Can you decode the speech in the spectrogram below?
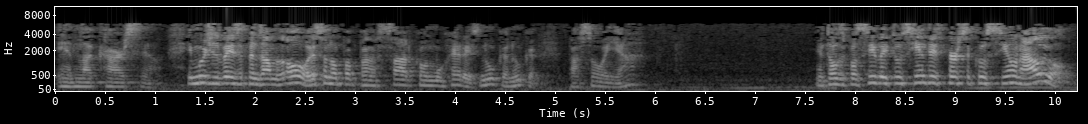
en la cárcel. Y muchas veces pensamos, oh, eso no puede pasar con mujeres. Nunca, nunca. Pasó allá. Entonces, posible tú sientes persecución, algo.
